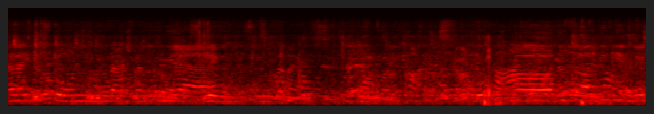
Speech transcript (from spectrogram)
I like the stone back and yeah. sling. Slings are nice. Small ones. Uh, this is all the Indian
